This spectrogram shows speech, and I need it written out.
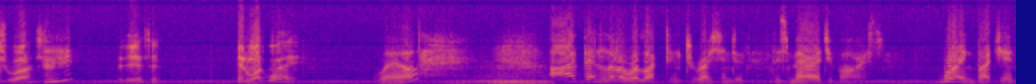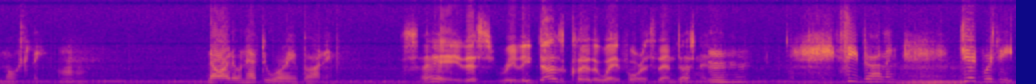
To us? Mm-hmm. It is. In, in what way? Well, I've been a little reluctant to rush into this marriage of ours. Worrying about Jed mostly. Mm-hmm. Now I don't have to worry about him. Say, this really does clear the way for us then, doesn't it? Mm-hmm. See, darling, Jed was the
